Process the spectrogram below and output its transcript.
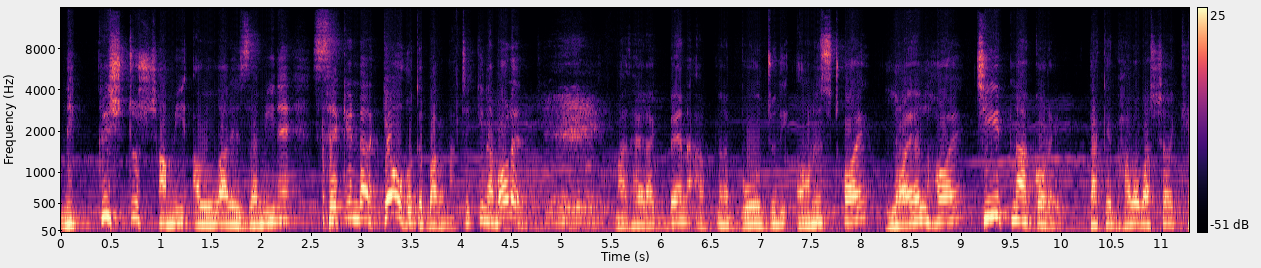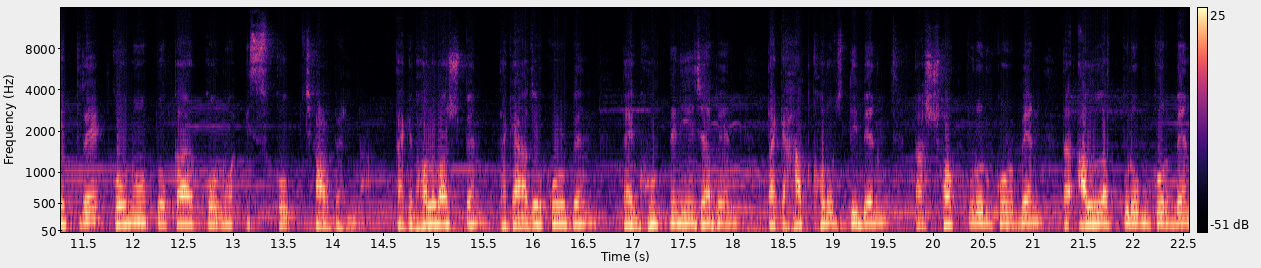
নিকৃষ্ট স্বামী আল্লাহর জামিনে সেকেন্ড আর কেউ হতে পারে না। ঠিক কিনা বলেন? মাথায় রাখবেন আপনার বউ যদি অনেস্ট হয় লয়াল হয় চিট না করে তাকে ভালোবাসার ক্ষেত্রে কোনো প্রকার কোনো স্কোপ ছাড়বেন না। তাকে ভালোবাসবেন তাকে আদর করবেন তাকে ঘুরতে নিয়ে যাবেন তাকে হাত খরচ দিবেন তার শখ পূরণ করবেন তার আহ্লাদ পূরণ করবেন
